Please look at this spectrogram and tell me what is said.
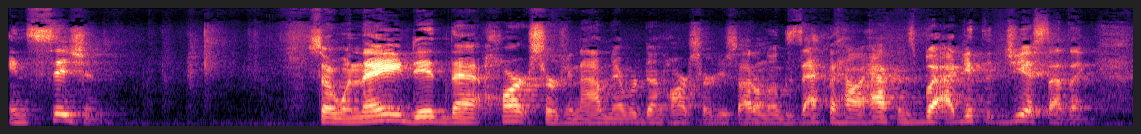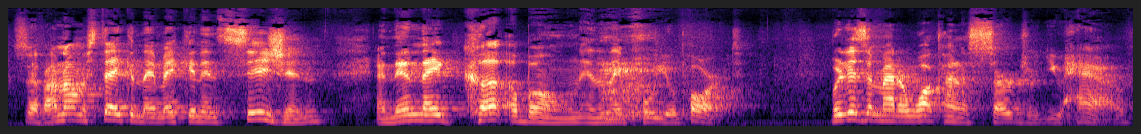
incision. So when they did that heart surgery, now I've never done heart surgery, so I don't know exactly how it happens, but I get the gist, I think. So if I'm not mistaken, they make an incision and then they cut a bone and then they pull you apart. But it doesn't matter what kind of surgery you have,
